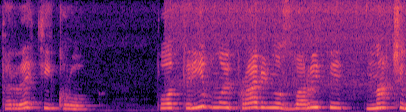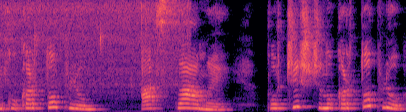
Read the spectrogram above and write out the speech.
Третій крок. Потрібно й правильно зварити начинку картоплю, а саме почищену картоплю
